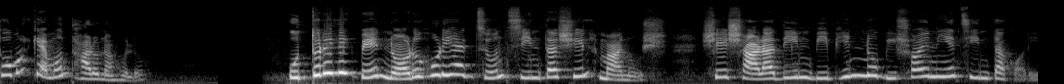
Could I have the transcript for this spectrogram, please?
তোমার কেমন ধারণা হলো? উত্তরে লিখবে, নরহরি একজন চিন্তাশীল মানুষ। সে সারাদিন বিভিন্ন বিষয় নিয়ে চিন্তা করে।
